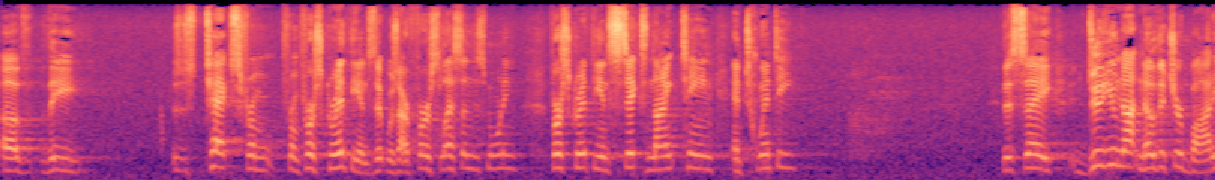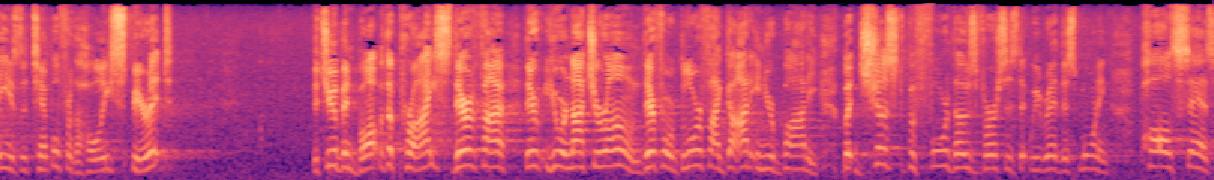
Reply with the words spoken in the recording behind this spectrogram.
of the text from, from 1 Corinthians that was our first lesson this morning, 1 Corinthians 6 19 and 20 that say, Do you not know that your body is the temple for the Holy Spirit that you have been bought with a price. Therefore, you are not your own. Therefore, glorify God in your body. But just before those verses that we read this morning, Paul says,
